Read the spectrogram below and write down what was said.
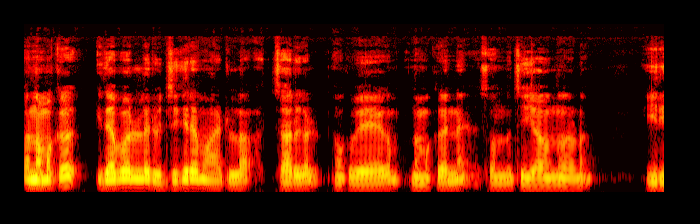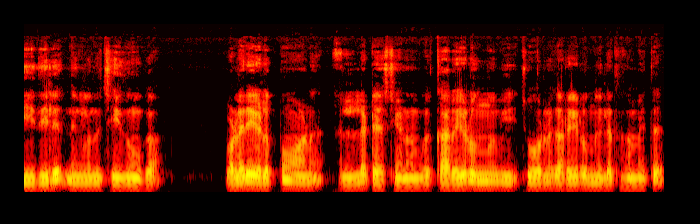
അപ്പം നമുക്ക് ഇതേപോലുള്ള രുചികരമായിട്ടുള്ള അച്ചാറുകൾ നമുക്ക് വേഗം നമുക്ക് തന്നെ സ്വന്തം ചെയ്യാവുന്നതാണ്. ഈ രീതിയിൽ നിങ്ങളൊന്ന് ചെയ്തു നോക്കുക. വളരെ എളുപ്പമാണ്. നല്ല ടേസ്റ്റിയാണ്. നമുക്ക് കറികളൊന്നും ഈ ചോറിന് കറികളൊന്നും ഇല്ലാത്ത സമയത്ത്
